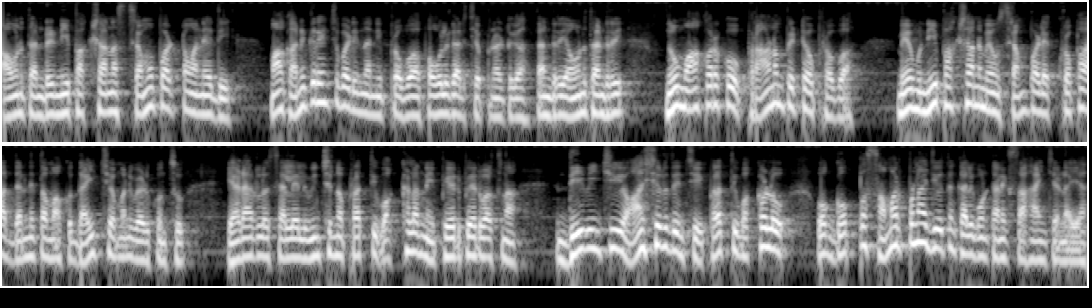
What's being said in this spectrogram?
అవును తండ్రి నీ పక్షాన శ్రమ పడటం అనేది మాకు అనుగ్రహించబడిందని ప్రభు పౌలు గారు చెప్పినట్టుగా. తండ్రి అవును తండ్రి నువ్వు మా కొరకు ప్రాణం పెట్టావు ప్రభు. మేము నీ పక్షాన మేము శ్రమ పడే కృప ధన్యత మాకు దయచేయమని వేడుకొంచు. ఎడారిలో సెల్లెలు వించిన ప్రతి ఒక్కళ్ళని పేరు పేరు వలసిన దీవించి ఆశీర్వదించి ప్రతి ఒక్కళ్ళు ఒక గొప్ప సమర్పణ జీవితం కలిగి ఉండటానికి సహాయం చేయండి అయ్యా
